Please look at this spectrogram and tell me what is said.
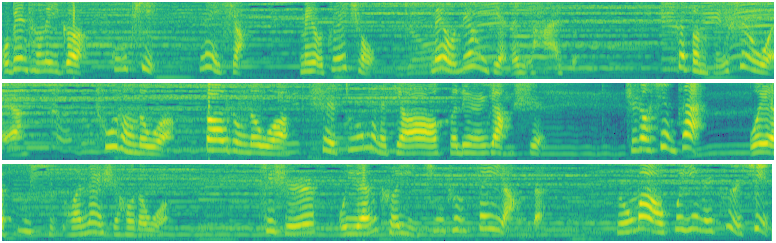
我变成了一个孤僻、内向、没有追求、没有亮点的女孩子。这本不是我呀！初中的我、高中的我是多么的骄傲和令人仰视。直到现在，我也不喜欢那时候的我。其实我原可以青春飞扬的。容貌会因为自信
